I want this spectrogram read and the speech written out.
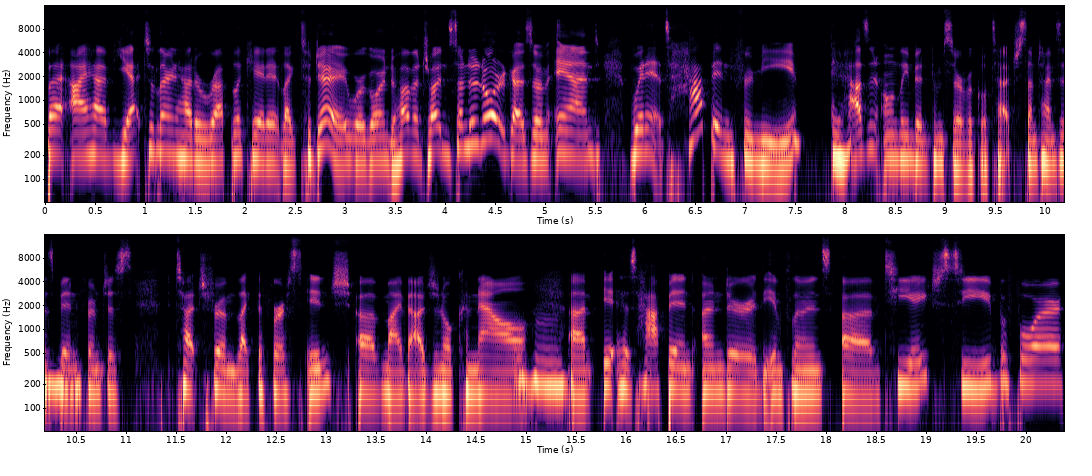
But I have yet to learn how to replicate it. Like today, we're going to have a transcendent orgasm, and when it's happened for me. It hasn't only been from cervical touch. Sometimes it's been from just touch from like the first inch of my vaginal canal. Um, it has happened under the influence of THC before.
